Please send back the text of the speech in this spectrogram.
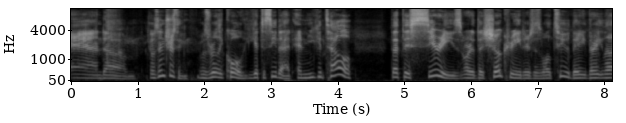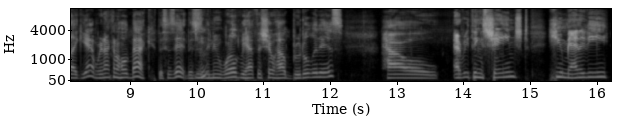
and um, it was interesting. It was really cool. You get to see that, and you can tell that this series or the show creators as well too. They they're, they're like, yeah, we're not going to hold back. This is it. This is the new world. We have to show how brutal it is, how everything's changed. Humanity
